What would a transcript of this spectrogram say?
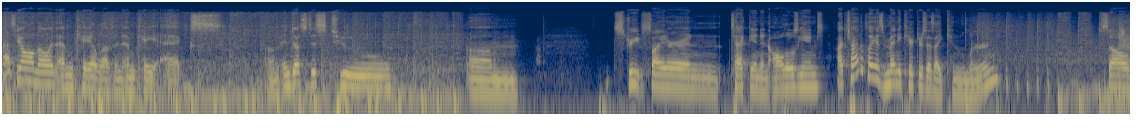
as you all know in MK11, MKX, um, Injustice 2, um, Street Fighter and Tekken and all those games, I try to play as many characters as I can learn. So,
